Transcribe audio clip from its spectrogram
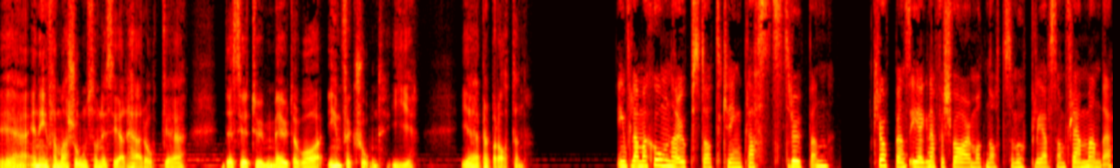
eh, en inflammation som ni ser här och eh, det ser ut att vara infektion i, i de här preparaten. Inflammation har uppstått kring plaststrupen. Kroppens egna försvar mot något som upplevs som främmande.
